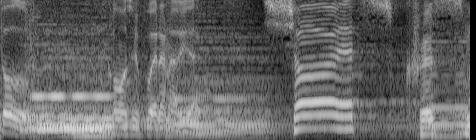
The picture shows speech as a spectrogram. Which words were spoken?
todo como si fuera Navidad. Sure, it's Christmas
